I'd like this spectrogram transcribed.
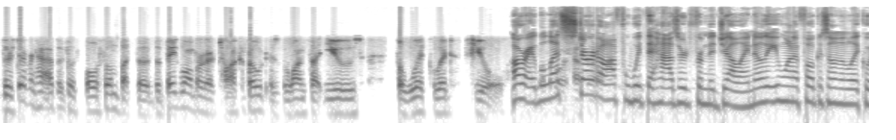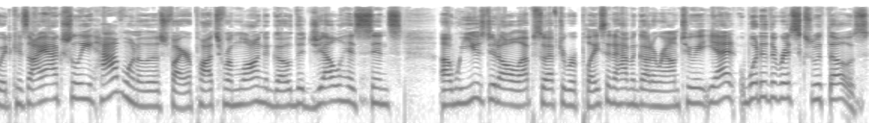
there's different hazards with both of them, but the, the big one we're going to talk about is the ones that use the liquid fuel. All right. Well, let's start off with the hazard from the gel. I know that you want to focus on the liquid because I actually have one of those fire pots from long ago. The gel has since uh, we used it all up, so I have to replace it. I haven't got around to it yet. What are the risks with those?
